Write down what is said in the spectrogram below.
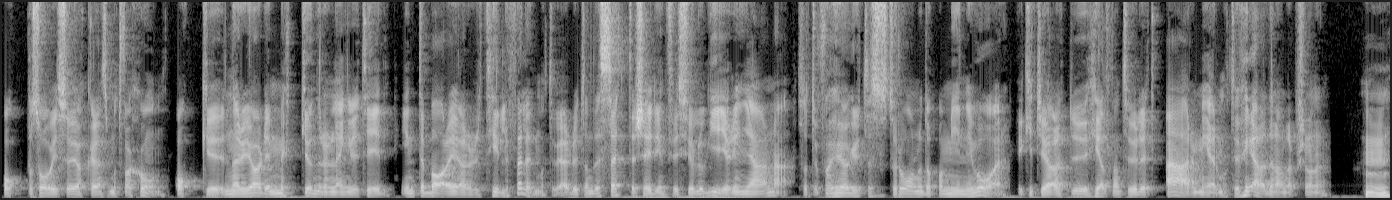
Och på så vis så ökar ens motivation. Och när du gör det mycket under en längre tid, inte bara gör det tillfälligt motiverad utan det sätter sig i din fysiologi och din hjärna. Så att du får högre testosteron och dopaminnivåer. Vilket gör att du helt naturligt är mer motiverad än andra personer. Mm.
